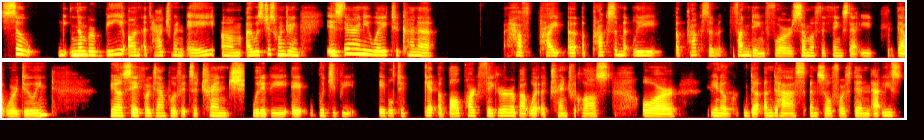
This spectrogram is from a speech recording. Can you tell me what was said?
so number B on attachment A, um, I was just wondering, is there any way to kind of have pri- uh, approximately approximate funding for some of the things that you that we're doing? You know, say for example, if it's a trench, would it be a, would you be able to get a ballpark figure about what a trench would cost, or you know the underpass and so forth then at least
